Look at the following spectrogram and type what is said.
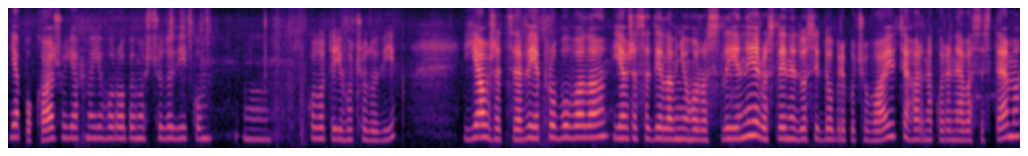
Я покажу, як ми його робимо з чоловіком. Колоти його чоловік. Я вже це випробувала, я вже садила в нього рослини. Рослини досить добре почуваються, гарна коренева система.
